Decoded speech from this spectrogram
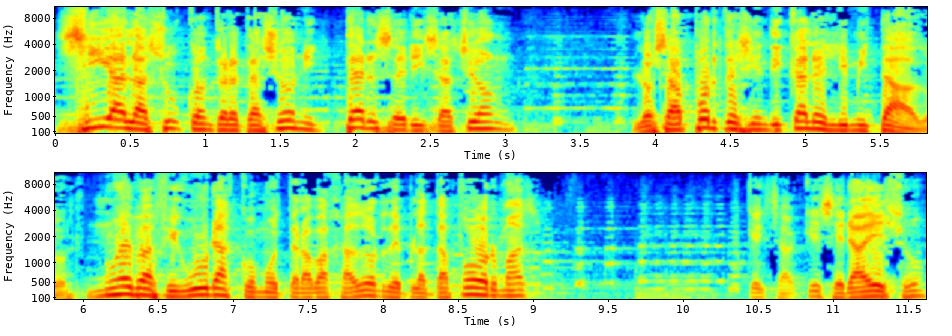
Sí a la subcontratación y tercerización. Los aportes sindicales limitados. Nuevas figuras como trabajador de plataformas. ¿Qué, será eso?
